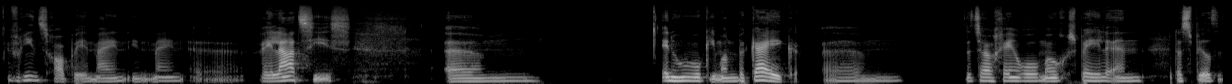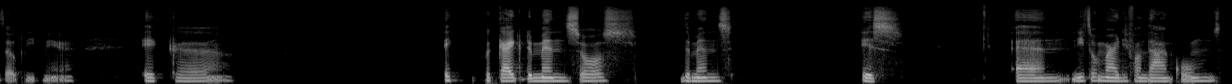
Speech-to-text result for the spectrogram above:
vriendschappen, in mijn, in mijn relaties. Um, in hoe ik iemand bekijk. Dat zou geen rol mogen spelen en dat speelt het ook niet meer. Ik bekijk de mens zoals de mens is. En niet om waar die vandaan komt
